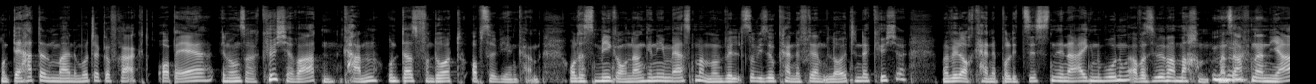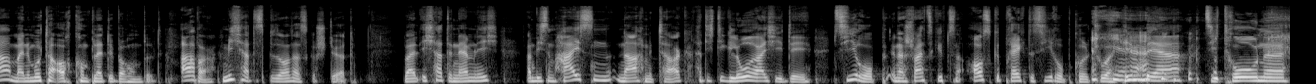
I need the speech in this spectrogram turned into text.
und der hat dann meine Mutter gefragt, ob er in unserer Küche warten kann und das von dort observieren kann. Und das ist mega unangenehm erstmal. Man will sowieso keine fremden Leute in der Küche. Man will auch keine Polizisten in der eigenen Wohnung, aber das will man machen. Man sagt dann ja, meine Mutter auch komplett überrumpelt. Aber mich hat es besonders gestört, weil ich hatte nämlich an diesem heißen Nachmittag hatte ich die glorreiche Idee. Sirup. In der Schweiz gibt es eine ausgeprägte Sirupkultur. Ja. Himbeer, Zitrone,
